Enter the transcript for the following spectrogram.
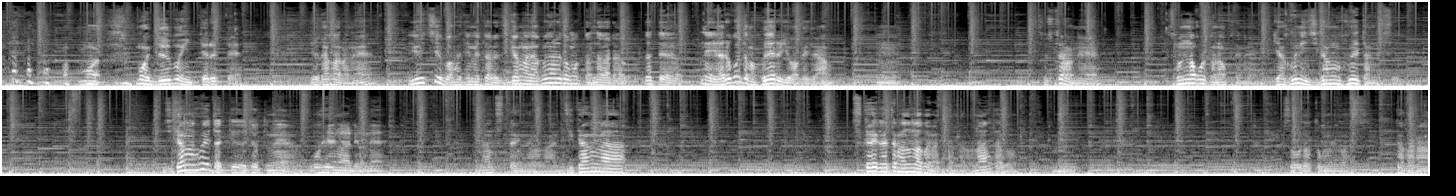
もうもう十分言ってるって。いやだからね YouTube 始めたら時間がなくなると思ったんだ。からだってねやることが増えるわけじゃん。うん。そしたらねそんなことなくてね逆に時間が増えたんですよ。時間が増えたっていうとちょっとね語弊があるよね。なんつったらいいんだろうな。時間が使い方が上手くなったんだろうな多分。そうだと思います。だから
